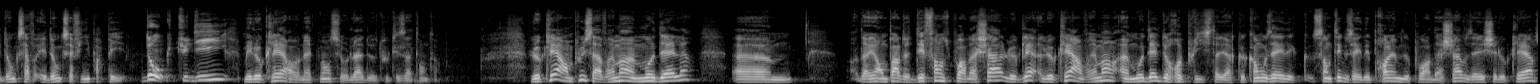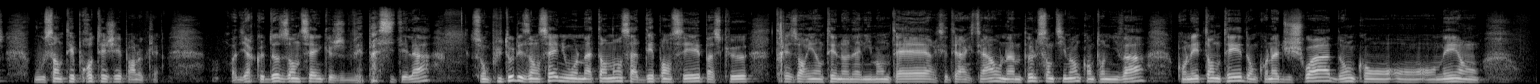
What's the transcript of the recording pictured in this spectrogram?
donc ça, et donc ça finit par payer. Donc tu dis... Mais Leclerc, honnêtement, c'est au-delà de toutes les attentes. Leclerc, en plus, a vraiment un modèle... D'ailleurs, on parle de défense du pouvoir d'achat. Leclerc, Leclerc a vraiment un modèle de repli. C'est-à-dire que quand vous avez sentez que vous avez des problèmes de pouvoir d'achat, vous allez chez Leclerc, vous vous sentez protégé par Leclerc. On va dire que d'autres enseignes que je ne vais pas citer là sont plutôt des enseignes où on a tendance à dépenser parce que très orienté non alimentaire, etc., etc. On a un peu le sentiment quand on y va qu'on est tenté, donc on a du choix, donc on est en,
